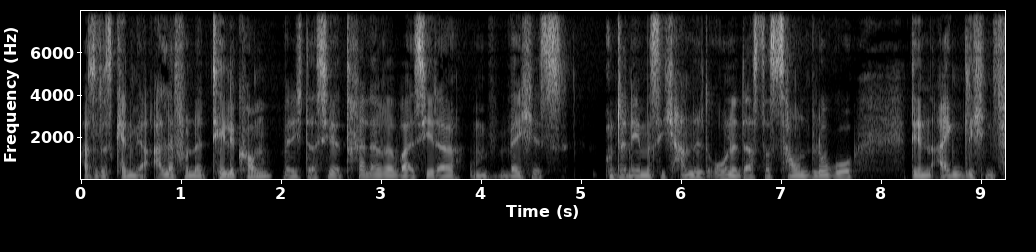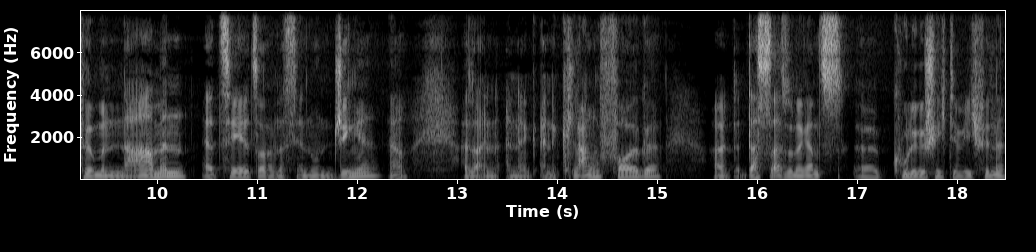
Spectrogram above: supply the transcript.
Also das kennen wir alle von der Telekom. Wenn ich das hier trällere, weiß jeder, um welches Unternehmen es sich handelt, ohne dass das Sound-Logo den eigentlichen Firmennamen erzählt, sondern es ist ja nur ein Jingle, ja. Also ein, eine, eine Klangfolge. Äh, das ist also eine ganz äh, coole Geschichte, wie ich finde.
